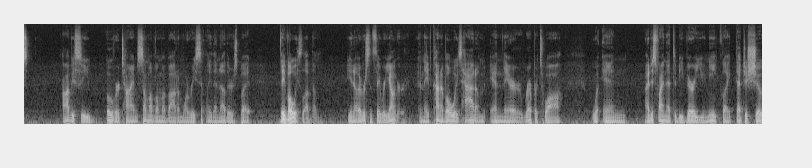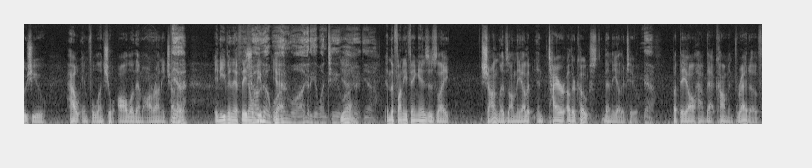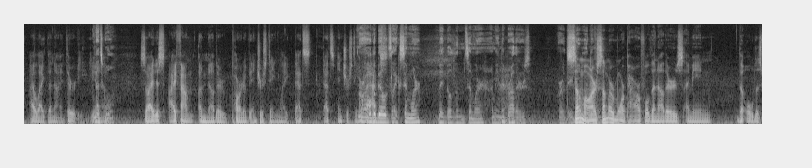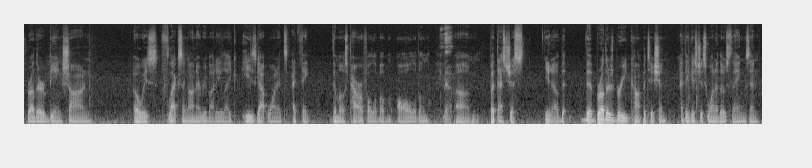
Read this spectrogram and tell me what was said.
obviously over time, some of them I bought them more recently than others, but they've always loved them. You know, ever since they were younger, and they've kind of always had them in their repertoire. And I just find that to be very unique. Like that just shows you how influential all of them are on each other. Yeah. And even if they don't Sean even, got yeah. one. Well, I got to get one too. Yeah. Well, yeah. And the funny thing is, is like Sean lives on the other entire other coast than the other two, Yeah. but they all have that common thread of I like the 930. That's know? cool. So I just I found another part of interesting. Like that's that's interesting. Are all the builds like similar? They build them similar. I mean, they're brothers. Or are they Some totally are. different? Some are more powerful than others. I mean, the oldest brother being Sean, always flexing on everybody. Like he's got one. It's I think the most powerful of them, all of them. Yeah. Um, but that's just you know the the brothers breed competition. I think it's just one of those things, and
